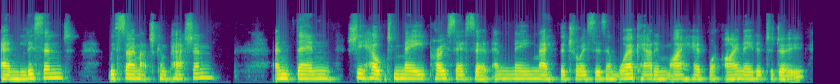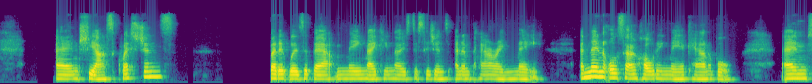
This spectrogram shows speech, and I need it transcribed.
and listened with so much compassion. And then she helped me process it and me make the choices and work out in my head what I needed to do. And she asked questions but it was about me making those decisions and empowering me. And then also holding me accountable. And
